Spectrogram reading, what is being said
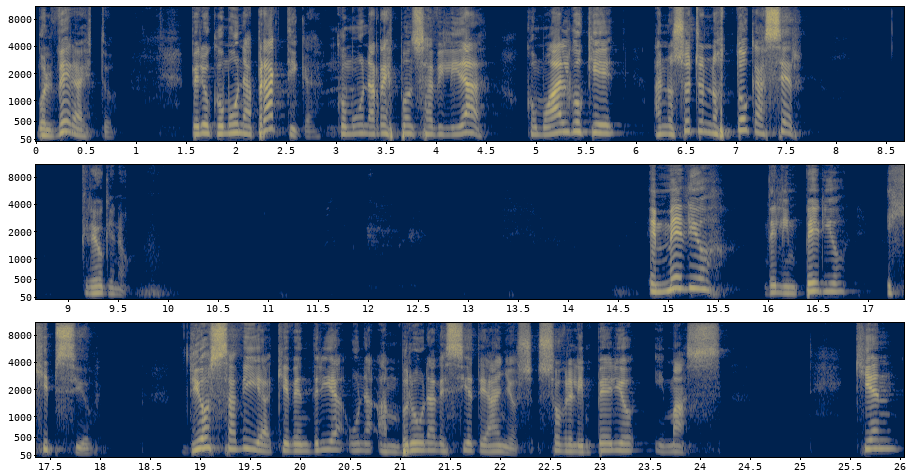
volver a esto. Pero como una práctica, como una responsabilidad, como algo que a nosotros nos toca hacer, creo que no. En medio del imperio egipcio. Dios sabía que vendría una hambruna de siete años sobre el imperio y más. ¿Quién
